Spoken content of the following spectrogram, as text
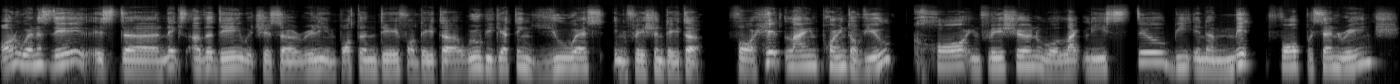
On Wednesday is the next other day, which is a really important day for data. We'll be getting US inflation data. For headline point of view, core inflation will likely still be in a mid 4% range.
